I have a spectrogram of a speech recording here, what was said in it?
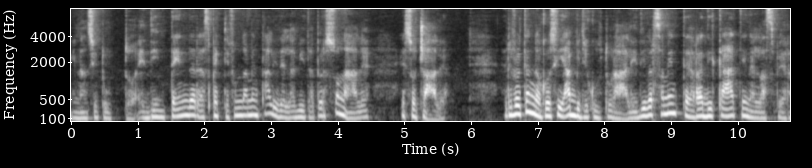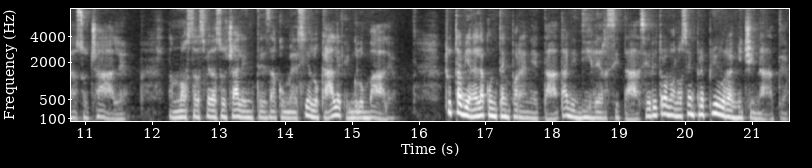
innanzitutto e di intendere aspetti fondamentali della vita personale e sociale, riflettendo così abiti culturali diversamente radicati nella sfera sociale, la nostra sfera sociale intesa come sia locale che globale. Tuttavia nella contemporaneità tali diversità si ritrovano sempre più ravvicinate,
